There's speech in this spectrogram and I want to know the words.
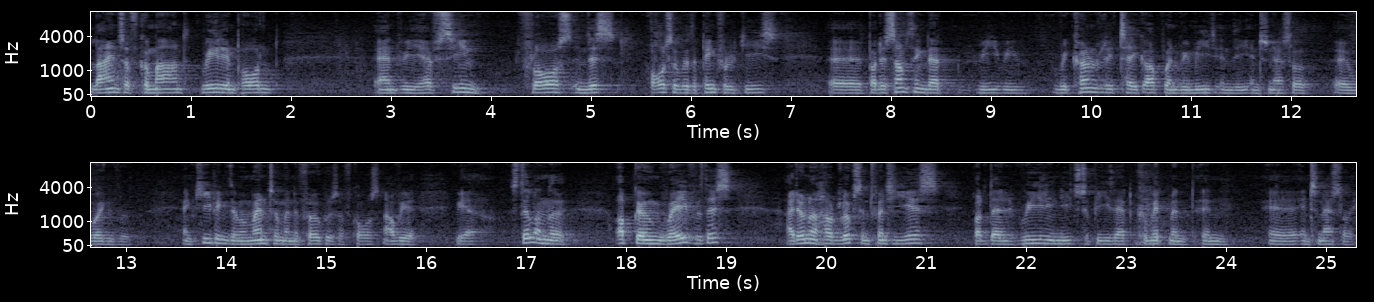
lines of command, really important. And we have seen flaws in this also with the pink-footed geese, uh, but it's something that we, we recurrently take up when we meet in the international uh, working group. And keeping the momentum and the focus, of course. Now we are, we are still on the upgoing wave with this. I don't know how it looks in 20 years, but there really needs to be that commitment in, uh, internationally.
